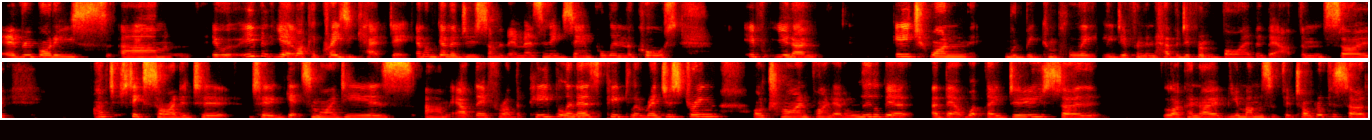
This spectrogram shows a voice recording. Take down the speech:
Everybody's um, it, even yeah, like a crazy cat deck, and I'm going to do some of them as an example in the course. If you know, each one would be completely different and have a different vibe about them. So I'm just excited to to get some ideas um, out there for other people. And as people are registering, I'll try and find out a little bit about what they do. So, like I know your mum's a photographer, so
